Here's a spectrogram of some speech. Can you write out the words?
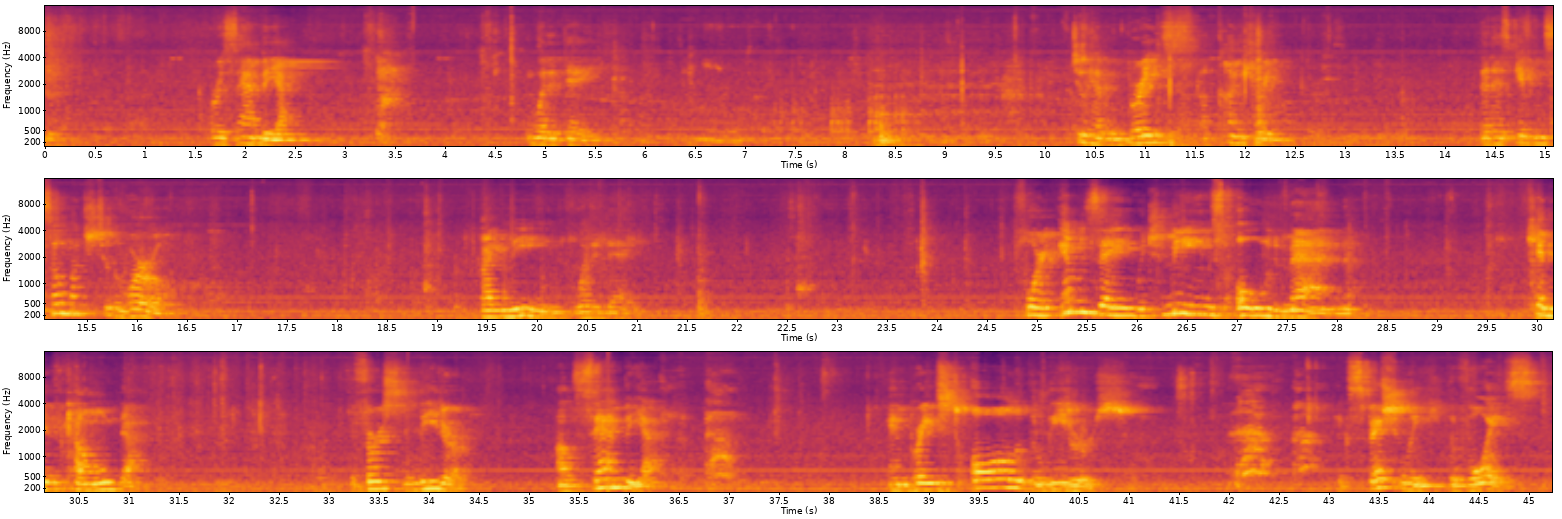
For or Zambia. What a day. To have embraced a country that has given so much to the world. I mean, what a day. For Imze, which means old man, Kenneth Kaunda, the first leader of Zambia, embraced all of the leaders, especially the voice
